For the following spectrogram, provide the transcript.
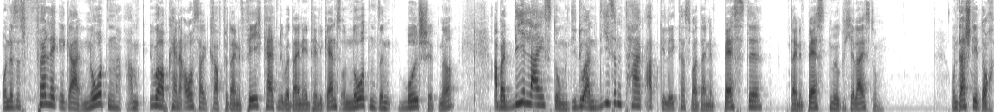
Und es ist völlig egal. Noten haben überhaupt keine Aussagekraft für deine Fähigkeiten, über deine Intelligenz und Noten sind Bullshit, ne? Aber die Leistung, die du an diesem Tag abgelegt hast, war deine beste, deine bestmögliche Leistung. Und da steht doch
